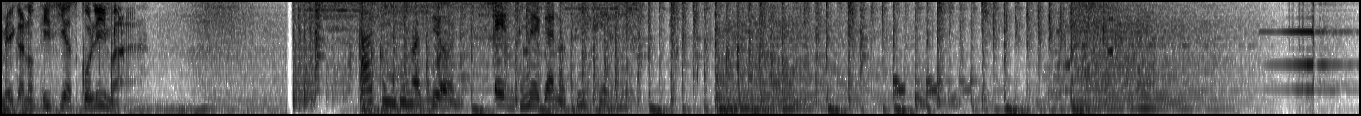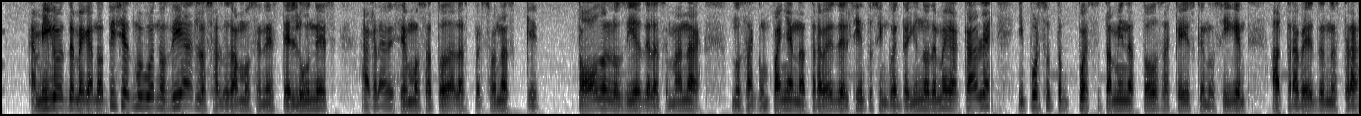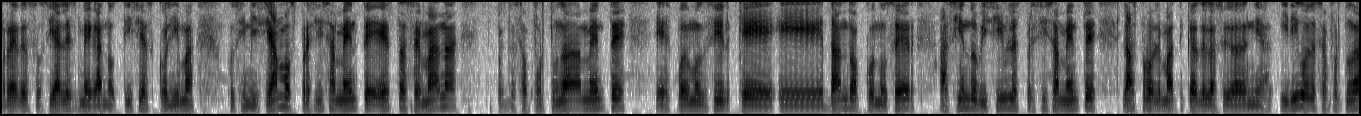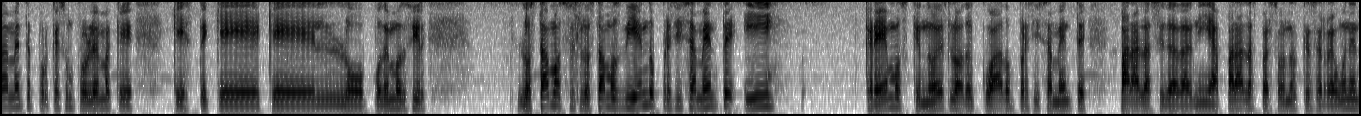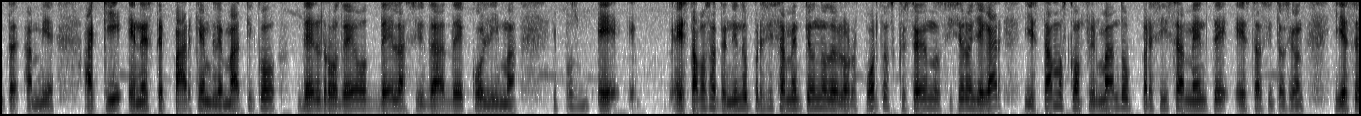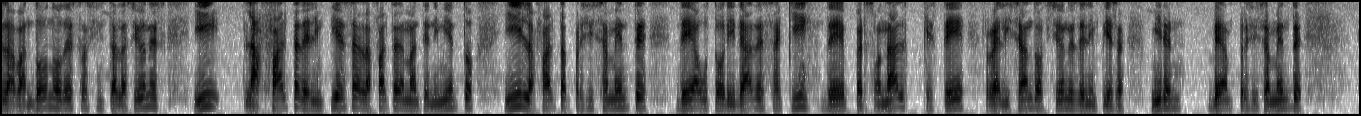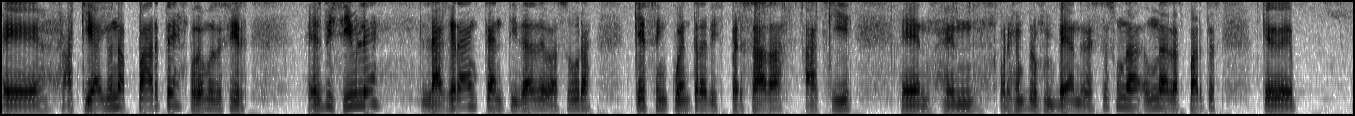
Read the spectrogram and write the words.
Mega Noticias Colima. A continuación, en Mega Noticias. Amigos de Mega Noticias, muy buenos días. Los saludamos en este lunes. Agradecemos a todas las personas que todos los días de la semana nos acompañan a través del 151 de Megacable y por supuesto también a todos aquellos que nos siguen a través de nuestras redes sociales Mega Noticias Colima. Pues iniciamos precisamente esta semana pues desafortunadamente eh, podemos decir que eh, dando a conocer, haciendo visibles precisamente las problemáticas de la ciudadanía. Y digo desafortunadamente porque es un problema que, este, que, que lo podemos decir, lo estamos, lo estamos viendo precisamente y creemos que no es lo adecuado precisamente para la ciudadanía, para las personas que se reúnen aquí en este parque emblemático del rodeo de la ciudad de Colima. Y pues eh, estamos atendiendo precisamente uno de los reportes que ustedes nos hicieron llegar y estamos confirmando precisamente esta situación y es el abandono de estas instalaciones y la falta de limpieza, la falta de mantenimiento y la falta precisamente de autoridades aquí, de personal que esté realizando acciones de limpieza. Miren, vean precisamente, eh, aquí hay una parte, podemos decir, es visible la gran cantidad de basura que se encuentra dispersada aquí en, por ejemplo, vean, esta es una, de las partes que,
